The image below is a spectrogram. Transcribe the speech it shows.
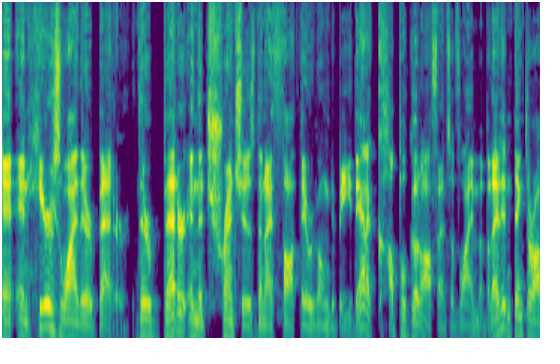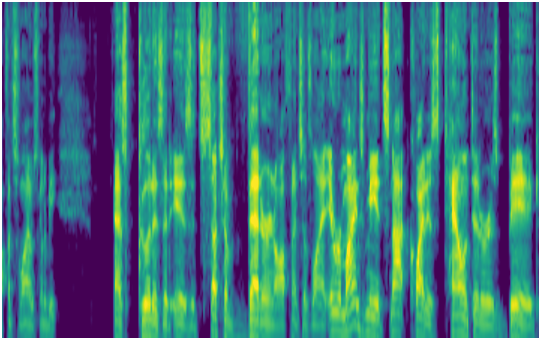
And, and, here's why they're better. They're better in the trenches than I thought they were going to be. They had a couple good offensive linemen, but I didn't think their offensive line was going to be as good as it is. It's such a veteran offensive line. It reminds me it's not quite as talented or as big,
